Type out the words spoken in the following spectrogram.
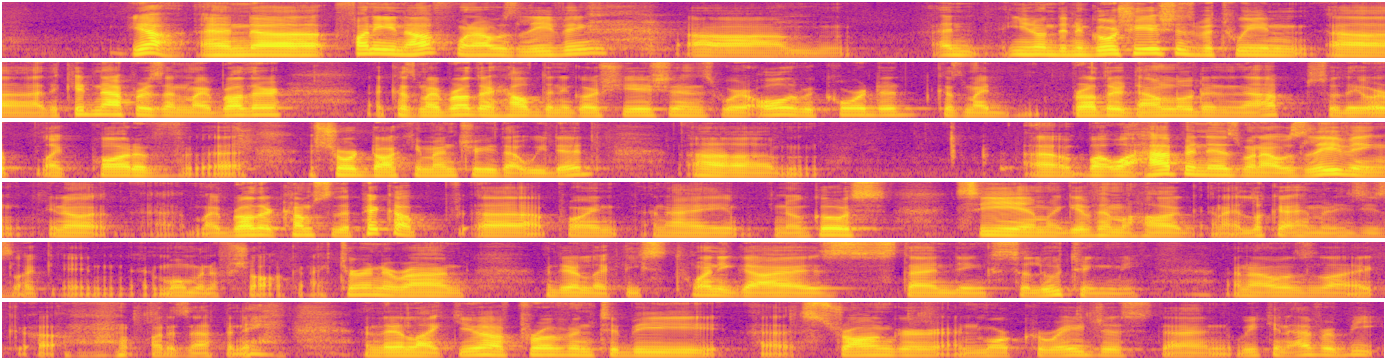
yeah, and uh, funny enough, when I was leaving, um, and you know, the negotiations between uh, the kidnappers and my brother, because my brother held the negotiations, were all recorded because my brother downloaded an app, so they were like part of uh, a short documentary that we did. Um, uh, but what happened is when I was leaving, you know, my brother comes to the pickup uh, point, and I, you know, go see him. I give him a hug, and I look at him, and he's like in a moment of shock. And I turn around, and there are like these 20 guys standing saluting me. And I was like, uh, what is happening? And they're like, you have proven to be uh, stronger and more courageous than we can ever be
